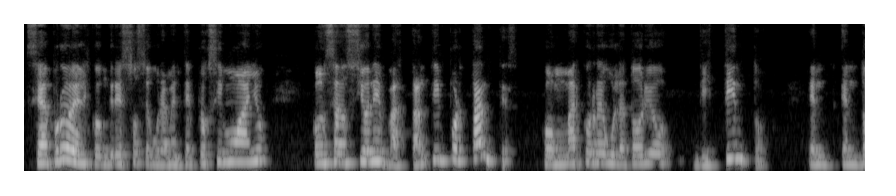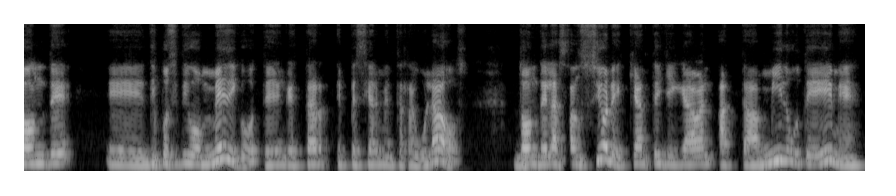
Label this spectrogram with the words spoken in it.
se apruebe en el Congreso seguramente el próximo año con sanciones bastante importantes, con marcos regulatorios distintos, en, en donde eh, dispositivos médicos tienen que estar especialmente regulados, donde las sanciones que antes llegaban hasta 1000 UTM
